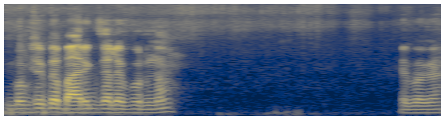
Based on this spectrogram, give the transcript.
बघू शकता बारीक झालं पूर्ण. हे बघा.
